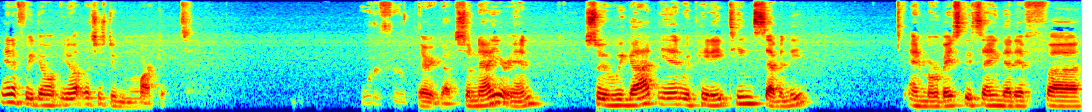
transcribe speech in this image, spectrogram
And if we don't, you know what, let's just do market. There you go. So now you're in. So we got in, we paid 1870, and we're basically saying that if uh,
